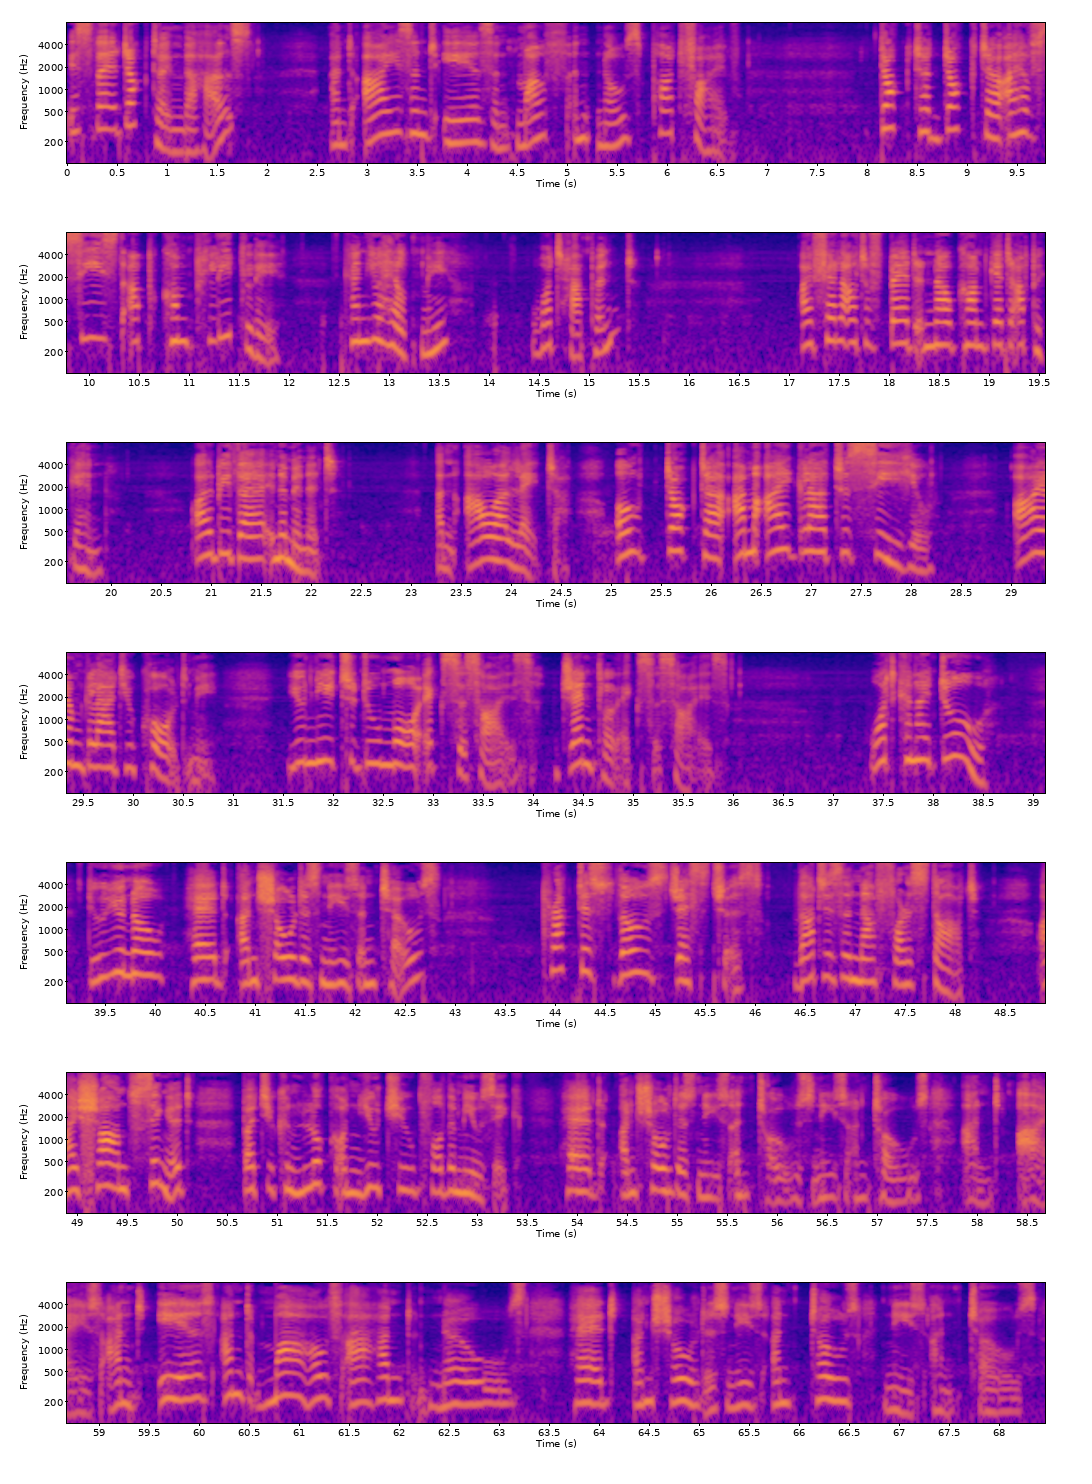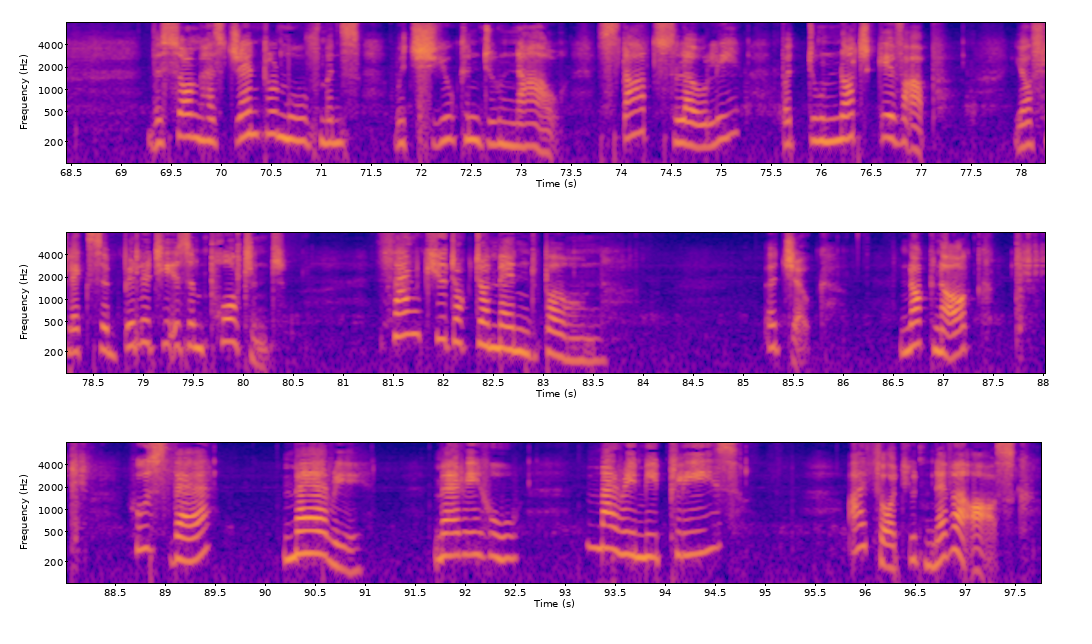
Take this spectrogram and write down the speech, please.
Is there a doctor in the house? And Eyes and Ears and Mouth and Nose, Part 5. Doctor, doctor, I have seized up completely. Can you help me? What happened? I fell out of bed and now can't get up again. I'll be there in a minute. An hour later. Oh, doctor, am I glad to see you. I am glad you called me. You need to do more exercise, gentle exercise. What can I do? Do you know head and shoulders, knees and toes? Practice those gestures. That is enough for a start. I shan't sing it, but you can look on YouTube for the music. Head and shoulders, knees and toes, knees and toes, and eyes and ears and mouth and nose. Head and shoulders, knees and toes, knees and toes. The song has gentle movements which you can do now. Start slowly, but do not give up. Your flexibility is important. Thank you, Dr. Mendbone. A joke. Knock, knock. Who's there? Mary. Mary who? Marry me, please. I thought you'd never ask.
